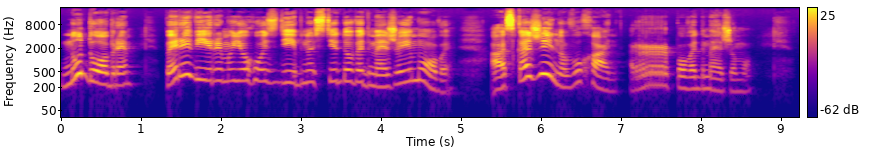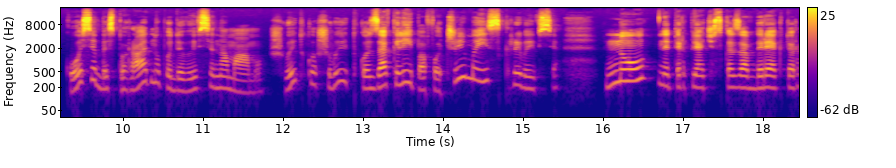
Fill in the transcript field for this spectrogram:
Ну, добре, перевіримо його здібності до ведмежої мови. А скажи но, вухань, рр по ведмежому. Кося безпорадно подивився на маму. Швидко, швидко закліпав очима і скривився. Ну, нетерпляче сказав директор.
